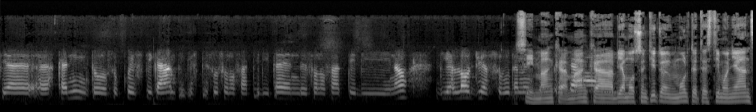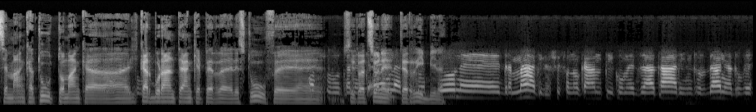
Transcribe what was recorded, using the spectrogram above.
si è eh, accanito su questi campi che spesso sono fatti di tende, sono fatti di, no, di alloggi assolutamente Sì, manca, manca, abbiamo sentito in molte testimonianze, manca tutto, manca il carburante anche per le stufe, situazione terribile. Situazione drammatica, ci sono campi come Zaatari in Giordania dove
